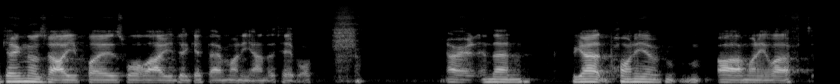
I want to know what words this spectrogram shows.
getting those value plays will allow you to get that money on the table. All right, and then we got plenty of uh, money left.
